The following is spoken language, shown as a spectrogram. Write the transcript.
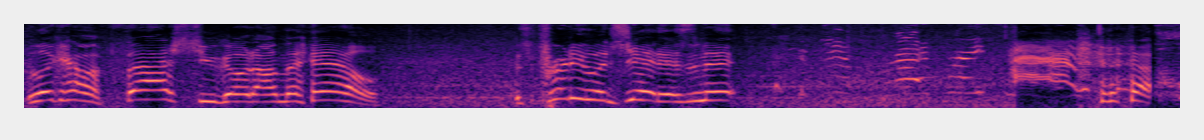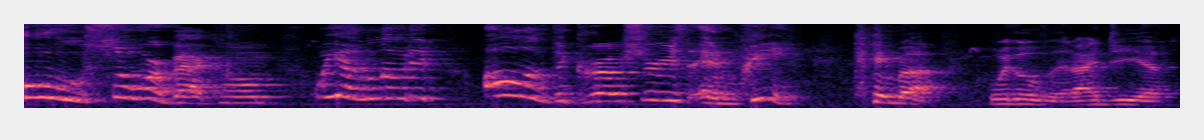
Look how fast you go down the hill. It's pretty legit, isn't it? Ooh, so we're back home. We unloaded all of the groceries and we came up with a lit idea.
